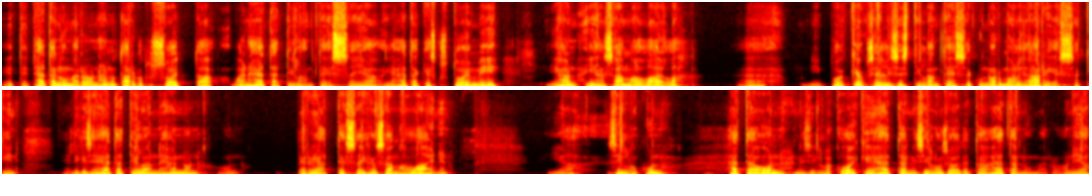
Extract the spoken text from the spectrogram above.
Et, et hätänumeroonhan on tarkoitus soittaa vain hätätilanteessa ja, ja hätäkeskus toimii ihan, ihan samalla lailla ää, niin poikkeuksellisessa tilanteessa kuin normaali arjessakin. Eli se hätätilannehan on, on periaatteessa ihan samanlainen. Ja silloin kun hätä on, niin silloin oikea hätä, niin silloin soitetaan hätänumeroon ja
